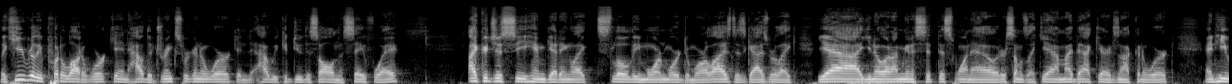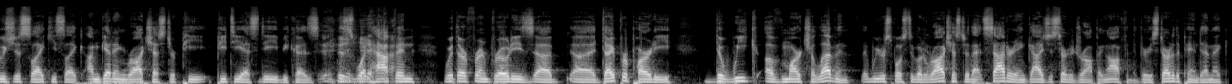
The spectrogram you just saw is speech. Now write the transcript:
like he really put a lot of work in how the drinks were going to work and how we could do this all in a safe way. I could just see him getting like slowly more and more demoralized as guys were like, yeah, you know what, I'm going to sit this one out. Or someone's like, yeah, my backyard is not going to work. And he was just like, he's like, I'm getting Rochester P- PTSD because this is what happened with our friend Brody's uh, uh, diaper party the week of March 11th. that We were supposed to go to Rochester that Saturday and guys just started dropping off at the very start of the pandemic.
